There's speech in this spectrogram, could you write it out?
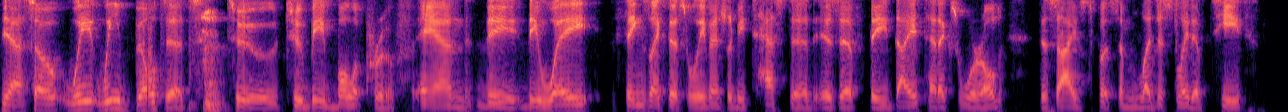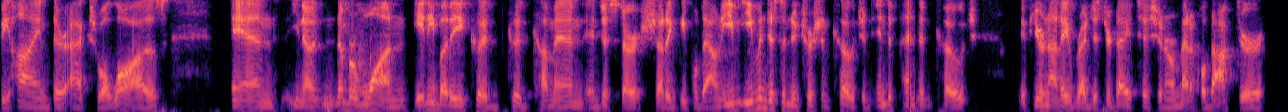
Yeah, so we we built it to to be bulletproof, and the the way things like this will eventually be tested is if the dietetics world decides to put some legislative teeth behind their actual laws. And you know number one anybody could could come in and just start shutting people down. Even just a nutrition coach an independent coach if you're not a registered dietitian or a medical doctor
